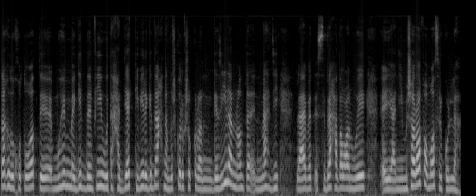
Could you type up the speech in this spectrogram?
تاخد خطوات مهمة جدا فيه وتحديات كبيرة جدا إحنا بنشكرك شكرا جزيلا رندا المهدي لاعبه السباحة طبعا ويعني مشرفة مصر كلها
